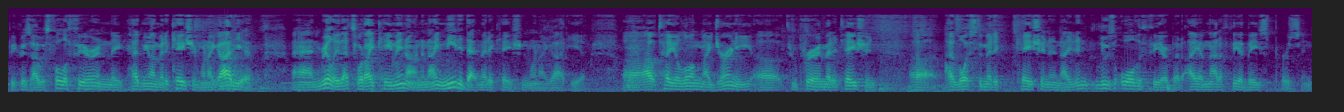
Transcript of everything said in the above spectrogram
because I was full of fear and they had me on medication when I got here. And really, that's what I came in on, and I needed that medication when I got here. Uh, I'll tell you along my journey uh, through prayer and meditation, uh, I lost the medication and I didn't lose all the fear, but I am not a fear-based person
